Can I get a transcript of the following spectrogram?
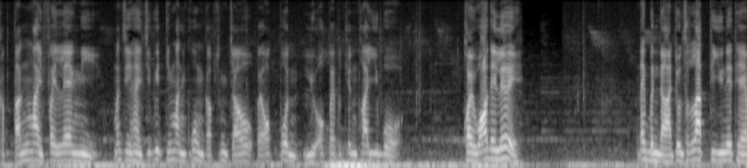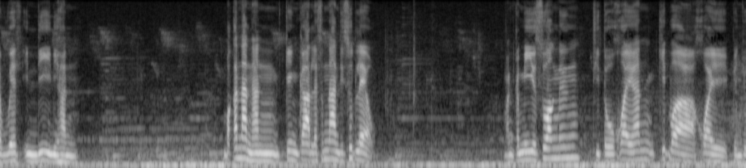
กับตันไม้ไฟแรงนี่ มันสิให้ชีวิตที่มั่นคงกับซุมเจ้าไปออกปล้นหรือออกไปผจญภัยอยู่บ่ข่อยเว้าได้เลย ได้บรรดาโจรสลัดที่อยู่ในแถบเวสต์อินดีนี่หัน บักกันนั่นหันเก่งกาจและสำนาญที่สุดแล้ว มันก็มีอยู่ช่วงหนึ่งที่โตข่อยนั้นคิดว่าข่อยเป็นโจร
